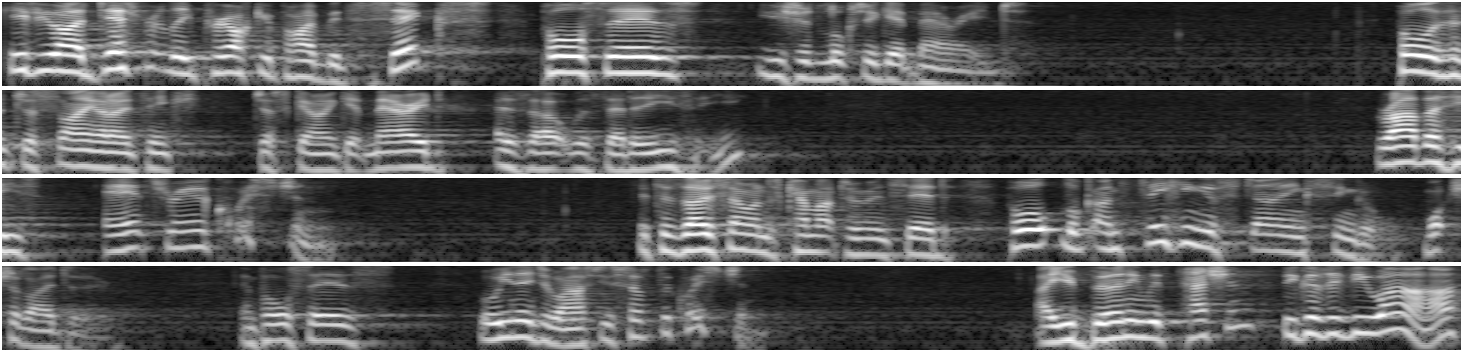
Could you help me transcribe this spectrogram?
If you are desperately preoccupied with sex, Paul says you should look to get married. Paul isn't just saying, I don't think, just go and get married as though it was that easy. Rather, he's answering a question. It's as though someone has come up to him and said, Paul, look, I'm thinking of staying single. What should I do? And Paul says, Well, you need to ask yourself the question Are you burning with passion? Because if you are,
